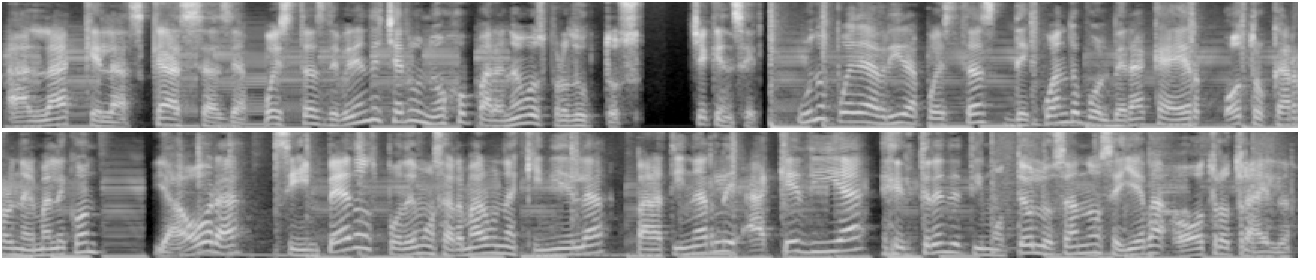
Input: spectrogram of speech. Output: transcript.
a la que las casas de apuestas deberían de echarle un ojo para nuevos productos. Chéquense, uno puede abrir apuestas de cuándo volverá a caer otro carro en el malecón. Y ahora, sin pedos, podemos armar una quiniela para atinarle a qué día el tren de Timoteo Lozano se lleva otro tráiler.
